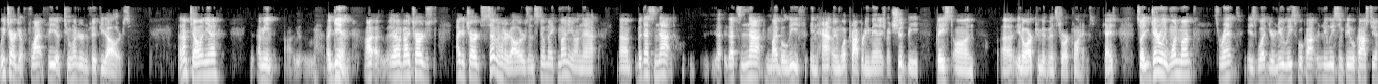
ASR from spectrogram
We charge a flat fee of $250. And I'm telling you, I mean, again, I, if I charged, I could charge $700 and still make money on that um, but that's not that's not my belief in how in what property management should be based on uh, you know our commitments to our clients. Okay, so generally one month's rent is what your new lease will co- new leasing fee will cost you.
